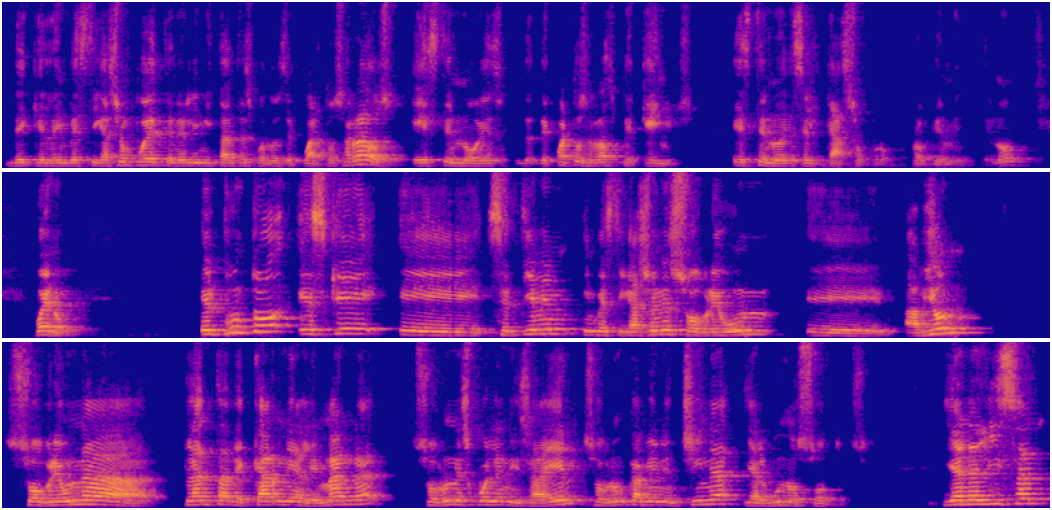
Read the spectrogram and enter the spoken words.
de que la investigación puede tener limitantes cuando es de cuartos cerrados. Este no es, de, cuartos cerrados pequeños. Este no es el caso pro, propiamente, ¿no? Bueno, el punto es que eh, se tienen investigaciones sobre un eh, avión, sobre una planta de carne alemana, sobre una escuela en Israel, sobre un camión en China y algunos otros. Y analizan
